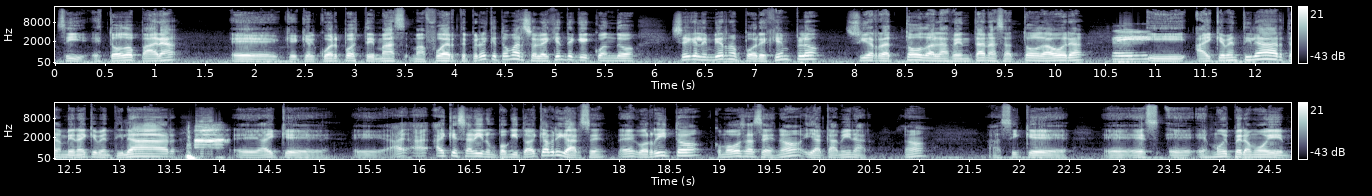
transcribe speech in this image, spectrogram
sí, es todo para eh, que, el cuerpo esté más, más fuerte, pero hay que tomar sol. Hay gente que cuando llega el invierno, por ejemplo, cierra todas las ventanas a toda hora y hay que ventilar también, hay que ventilar, eh, hay que... hay, hay, que salir un poquito, hay que abrigarse, gorrito, como vos haces, ¿no? Y a caminar, ¿no? Así que eh, es, eh, es muy, pero muy,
